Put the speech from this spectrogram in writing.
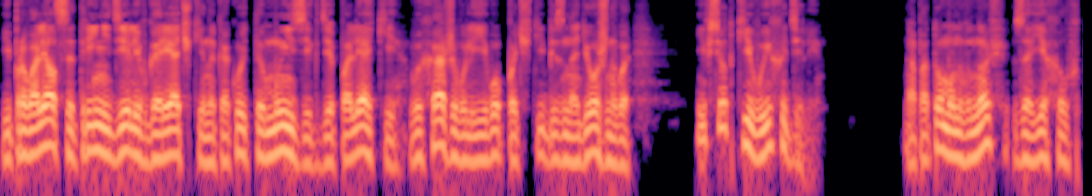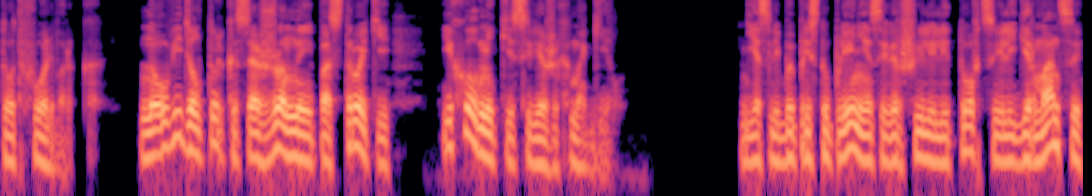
и провалялся три недели в горячке на какой-то мызе, где поляки выхаживали его почти безнадежного и все-таки выходили. А потом он вновь заехал в тот фольворк, но увидел только сожженные постройки и холмики свежих могил. Если бы преступление совершили литовцы или германцы,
